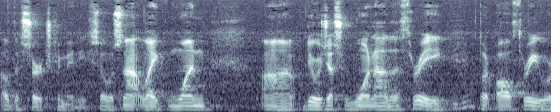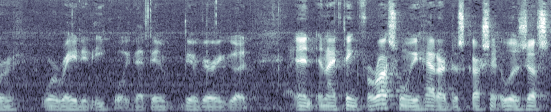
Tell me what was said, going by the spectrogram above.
of the search committee. So it's not like one, uh, there was just one out of the three, but all three were, were rated equally, that they're, they're very good. And, and I think for us, when we had our discussion, it was just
